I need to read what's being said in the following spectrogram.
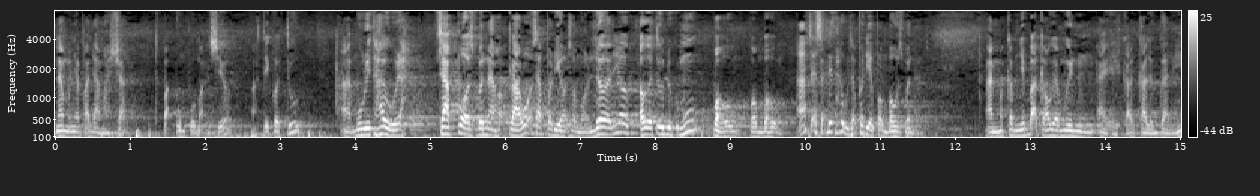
namanya pada masyarakat tempat kumpul manusia. Ketika itu ha, boleh tahu lah siapa sebenar pelawak siapa dia semua le ni orang tuduh kamu bohong bohong ha, saya, saya dia tahu siapa dia pembohong sebenar ha, maka menyebabkan orang mengenung eh kalau, kalau begini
